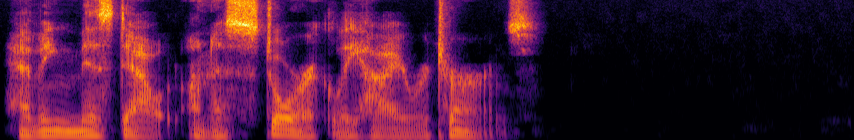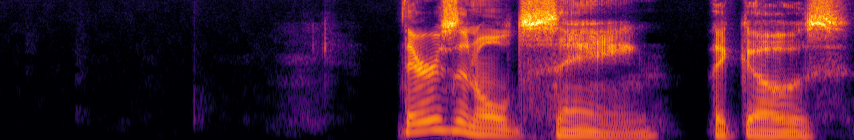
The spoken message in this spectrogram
having missed out on historically high returns. There's an old saying that goes,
